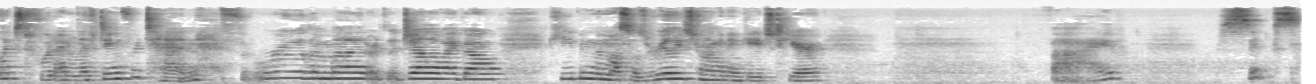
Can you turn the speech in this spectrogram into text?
flexed foot, I'm lifting for 10. Through the mud or the jello I go, keeping the muscles really strong and engaged here. Five, six.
